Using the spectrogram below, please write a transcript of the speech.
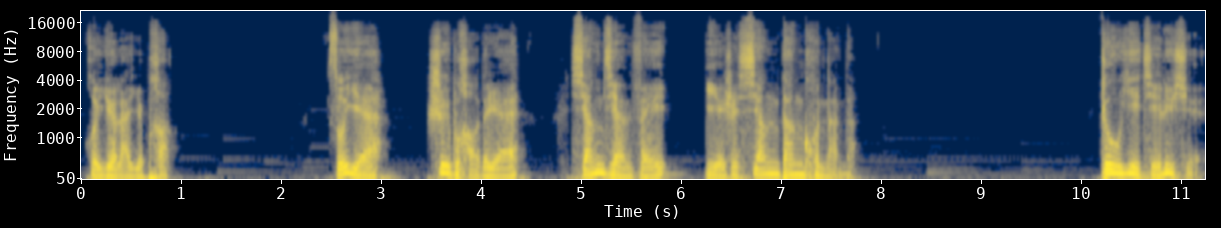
会越来越胖。所以，睡不好的人想减肥也是相当困难的。昼夜节律学，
